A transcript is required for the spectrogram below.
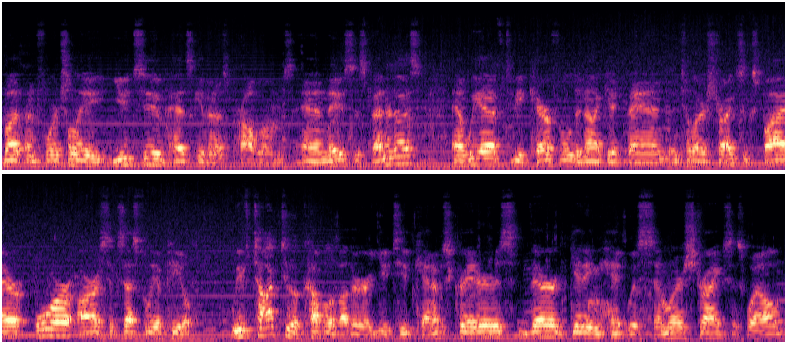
but unfortunately, YouTube has given us problems and they've suspended us, and we have to be careful to not get banned until our strikes expire or are successfully appealed. We've talked to a couple of other YouTube cannabis creators. They're getting hit with similar strikes as well.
